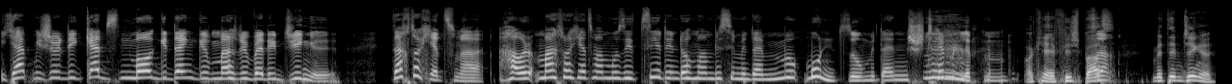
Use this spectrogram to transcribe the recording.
ich habe mir schon den ganzen Morgen Gedanken gemacht über den Jingle. Sag doch jetzt mal, hau, mach doch jetzt mal, musizier den doch mal ein bisschen mit deinem Mu Mund, so mit deinen Stimmlippen. Okay, viel Spaß So. mit dem Jingle.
